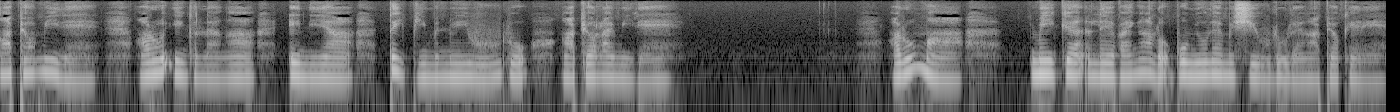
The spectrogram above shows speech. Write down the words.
ငါပြောမိတယ်ငါတို့အင်္ဂလန်ကအိန္ဒိယတိတ်ပြီးမနှွေးဘူးလို့ငါပြောလိုက်မိတယ်ငါတို့မှာအမေရိကန်အလဲပိုင်းကလို့ပုံမျိုးလည်းမရှိဘူးလို့လည်းငါပြောခဲ့တယ်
